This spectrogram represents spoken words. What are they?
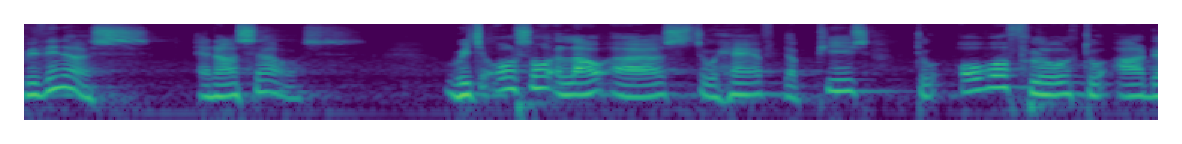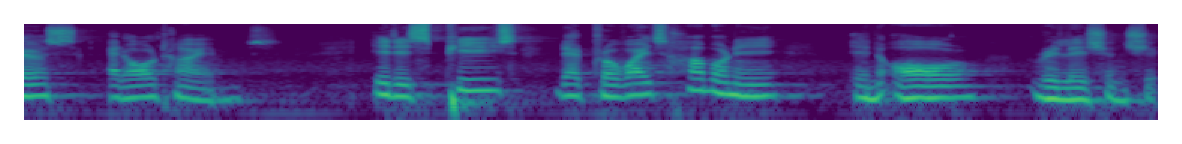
within us and ourselves, which also allow us to have the peace to overflow to others at all times. It is peace that provides harmony in all relationship.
